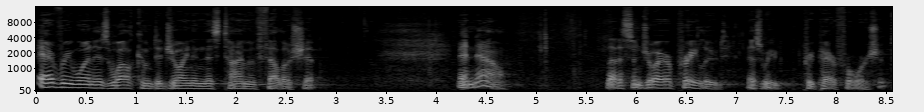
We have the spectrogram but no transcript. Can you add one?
Everyone is welcome to join in this time of fellowship. And now, let us enjoy our prelude as we prepare for worship.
